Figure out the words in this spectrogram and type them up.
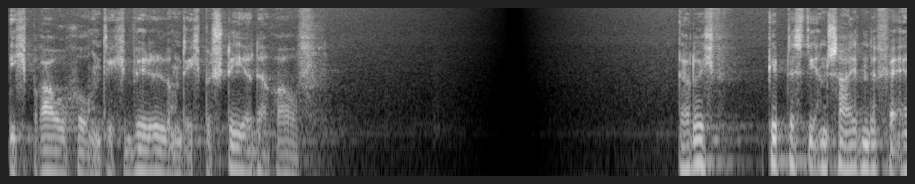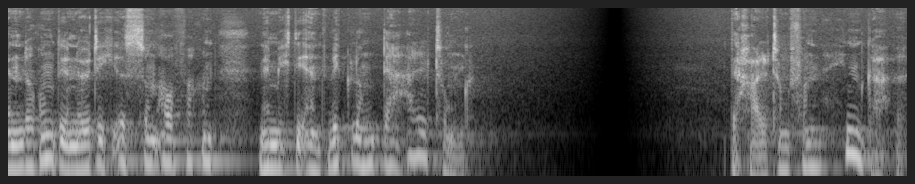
ich brauche und ich will und ich bestehe darauf. Dadurch gibt es die entscheidende Veränderung, die nötig ist zum Aufwachen, nämlich die Entwicklung der Haltung. Der Haltung von Hingabe.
